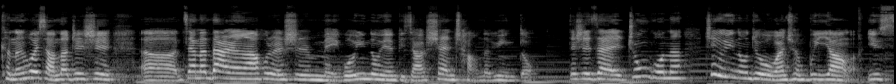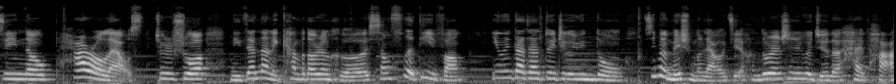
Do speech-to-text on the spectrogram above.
可能会想到这是呃加拿大人啊，或者是美国运动员比较擅长的运动。但是在中国呢，这个运动就完全不一样了。You see no parallels，就是说你在那里看不到任何相似的地方，因为大家对这个运动基本没什么了解，很多人甚至会觉得害怕。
